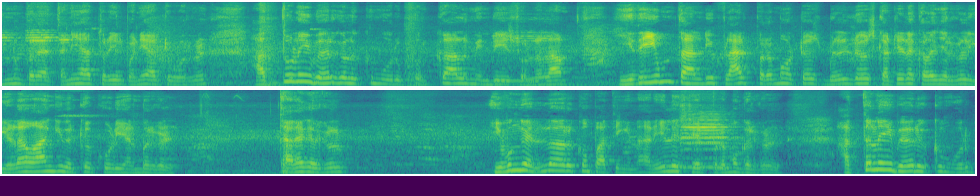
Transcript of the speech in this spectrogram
இன்னும் பிற தனியார் துறையில் பணியாற்றுபவர்கள் அத்துணை பேர்களுக்கும் ஒரு பொற்காலம் என்றே சொல்லலாம். இதையும் தாண்டி ஃப்ளாட் ப்ரமோட்டர்ஸ் பில்டர்ஸ் கட்டிடக் கலைஞர்கள் இடம் வாங்கி விற்கக்கூடிய அன்பர்கள் தரகர்கள் இவங்க எல்லாருக்கும் பார்த்திங்கன்னா ரியல் எஸ்டேட் பிரமுகர்கள் அத்தனை பேருக்கும் ஒரு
